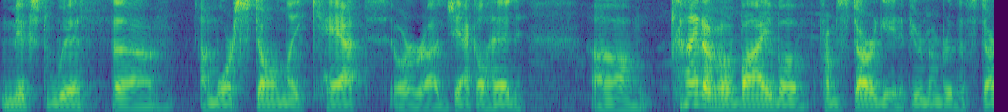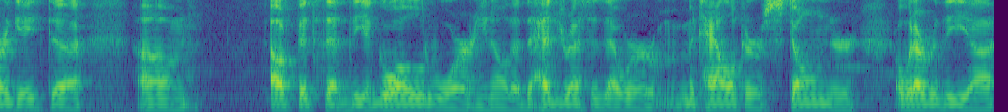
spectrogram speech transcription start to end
mixed with uh, a more stone like cat or uh, jackal head. Um, kind of a vibe of from Stargate, if you remember the Stargate uh, um, outfits that the Goa'uld wore, you know, the, the headdresses that were metallic or stone or, or whatever the uh,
